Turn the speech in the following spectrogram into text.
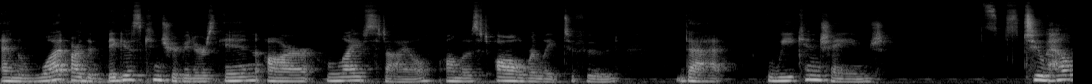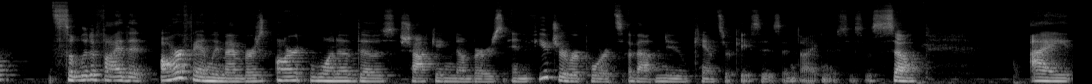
and what are the biggest contributors in our lifestyle, almost all relate to food, that we can change to help solidify that our family members aren't one of those shocking numbers in future reports about new cancer cases and diagnoses. So I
